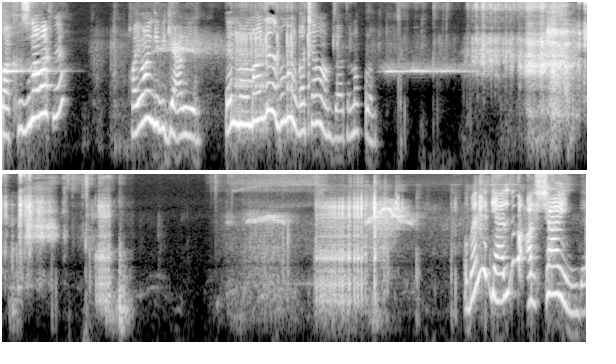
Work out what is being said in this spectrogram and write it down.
Bak hızına bak ya. Hayvan gibi geliyor. Ben normalde de bunun kaçamam zaten oğlum. Ben de geldi ve aşağı indi.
